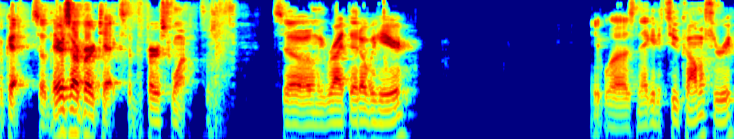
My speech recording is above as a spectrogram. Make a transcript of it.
Okay, so there's our vertex of the first one. So let me write that over here. It was negative 2 comma 3.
